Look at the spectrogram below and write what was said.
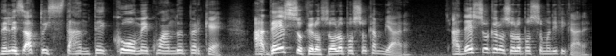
nell'esatto istante come, quando e perché. Adesso che lo so lo posso cambiare. Adesso che lo so lo posso modificare.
